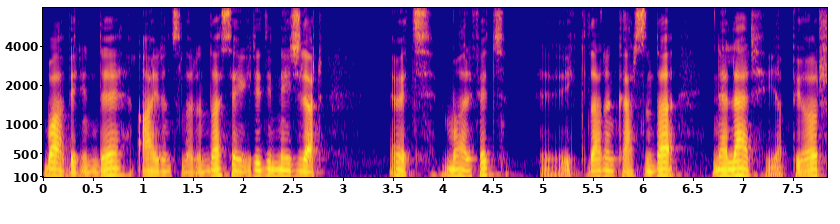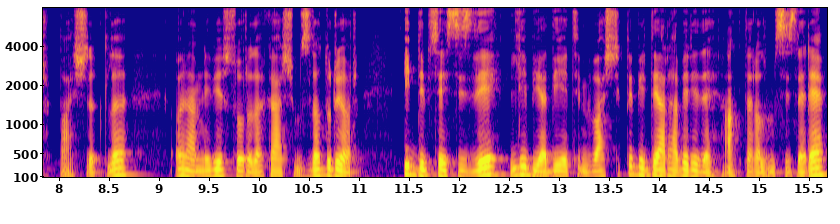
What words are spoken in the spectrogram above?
Bu haberin de ayrıntılarında sevgili dinleyiciler. Evet muhalefet e, iktidarın karşısında neler yapıyor başlıklı önemli bir soru da karşımızda duruyor. İdlib sessizliği Libya diyetimi başlıklı bir diğer haberi de aktaralım sizlere.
